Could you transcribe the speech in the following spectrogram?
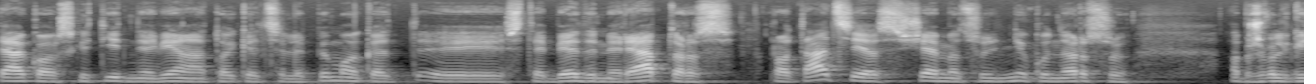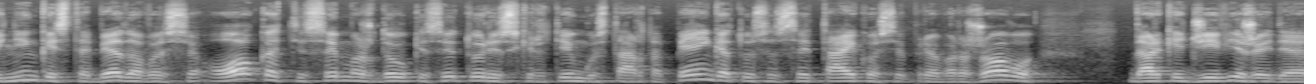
teko skaityti ne vieną tokį atsiliepimą, kad e, stebėdami Raptors rotacijas šiemet su Niku Narsu apžvalgininkai stebėdavosi, o kad jisai maždaug jisai turi skirtingus starto penketus, jisai taikosi prie varžovų. Dar kai GV žaidė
